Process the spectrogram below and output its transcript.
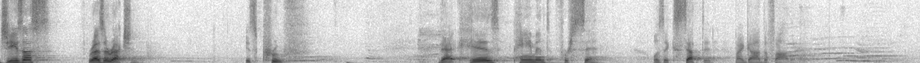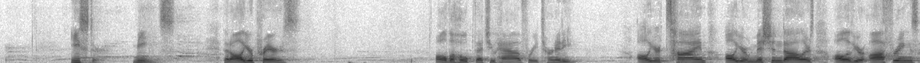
Jesus' resurrection is proof that his payment for sin was accepted by God the Father. Easter means that all your prayers, all the hope that you have for eternity, all your time, all your mission dollars, all of your offerings,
